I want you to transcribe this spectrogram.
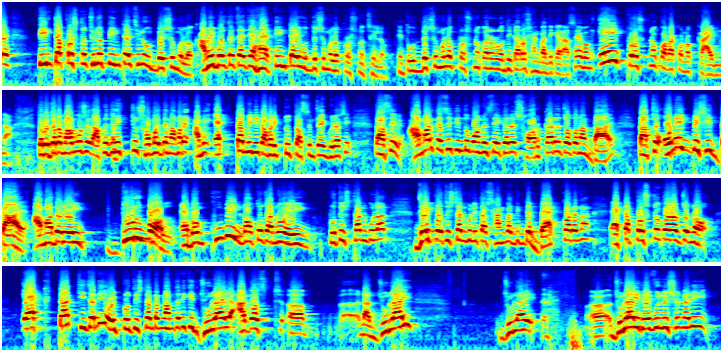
তিনটা প্রশ্ন ছিল তিনটাই ছিল উদ্দেশ্যমূলক। আমি বলতে চাই যে হ্যাঁ তিনটাই উদ্দেশ্যমূলক প্রশ্ন ছিল। কিন্তু উদ্দেশ্যমূলক প্রশ্ন করার অধিকারও সাংবাদিকের আছে এবং এই প্রশ্ন করা কোনো ক্রাইম না। তবে যারা মাহমুদ হোসেন আপনি যদি একটু সময় দেন আমার আমি একটা মিনিট আবার একটু তাসিম থেকে ঘুরে আসি। তাসিম আমার কাছে কিন্তু মনে হচ্ছে এখানে সরকারের যত না দায় তার চেয়ে অনেক বেশি দায় আমাদের এই দুর্বল এবং খুবই নত নতজানু এই প্রতিষ্ঠানগুলার। যে প্রতিষ্ঠানগুলি তার সাংবাদিকদের ব্যাক করে না একটা প্রশ্ন করার জন্য একটা কি জানি, ওই প্রতিষ্ঠানটার নাম জানি কি, জুলাই, আগস্ট না, জুলাই জুলাই জুলাই রেভলিউশনারি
